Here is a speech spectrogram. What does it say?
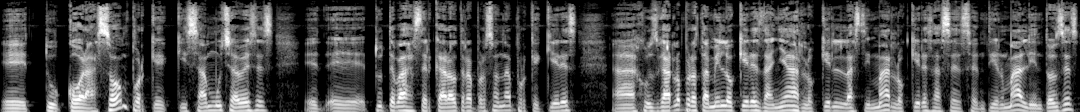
eh, tu corazón, porque quizá muchas veces eh, tú te vas a acercar a otra persona porque quieres ah, juzgarlo, pero también lo quieres dañar, lo quieres lastimar, lo quieres hacer sentir mal. Y entonces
